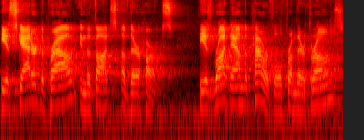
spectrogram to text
He has scattered the proud in the thoughts of their hearts. He has brought down the powerful from their thrones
